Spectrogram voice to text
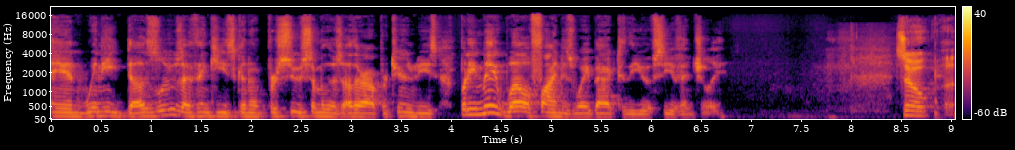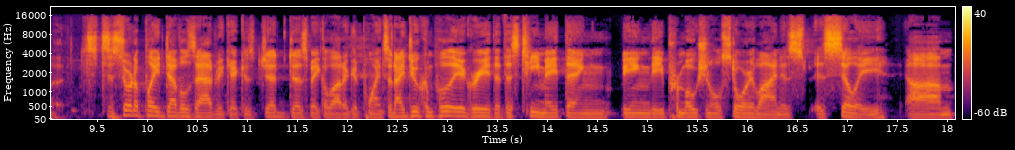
And when he does lose, I think he's going to pursue some of those other opportunities, but he may well find his way back to the UFC eventually. So, uh, to sort of play devil's advocate, because Jed does make a lot of good points, and I do completely agree that this teammate thing being the promotional storyline is is silly. Um,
